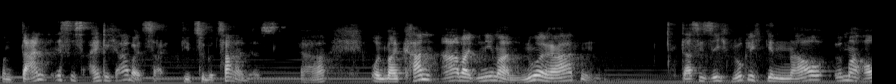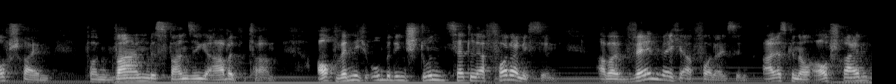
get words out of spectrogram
Und dann ist es eigentlich Arbeitszeit, die zu bezahlen ist. Ja? Und man kann Arbeitnehmern nur raten, dass sie sich wirklich genau immer aufschreiben, von wann bis wann sie gearbeitet haben. Auch wenn nicht unbedingt Stundenzettel erforderlich sind. Aber wenn welche erforderlich sind, alles genau aufschreiben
